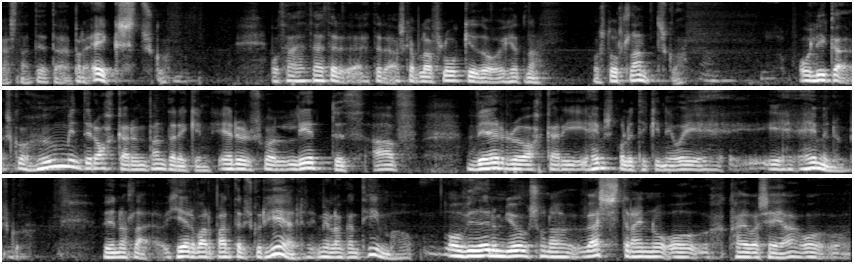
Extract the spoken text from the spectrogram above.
vestnandi, þetta bara eigst sko. Og það, þetta, er, þetta er afskaplega flókið og hérna og stórt land sko. Og líka sko hugmyndir okkar um bandareikin eru sko lituð af veru okkar í heimspolitikinni og í, í heiminum sko. Við náttúrulega, hér var bandarískur hér mjög langan tíma og, og við erum mjög svona vestræn og, og hvað ég var að segja og, og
